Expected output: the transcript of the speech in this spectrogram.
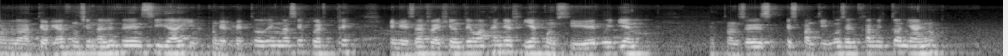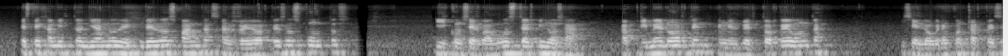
con la teoría funcionales de densidad y con el método de enlace fuerte en esa región de baja energía coincide muy bien. Entonces, expandimos el hamiltoniano, este hamiltoniano de, dos bandas alrededor de esos puntos y conservamos términos a, primer orden en el vector de onda y se logra encontrar pues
